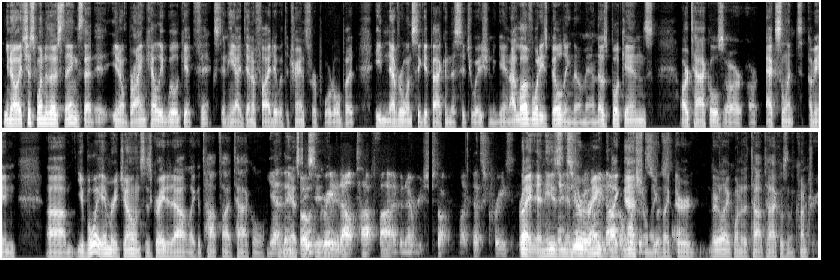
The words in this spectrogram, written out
you know, it's just one of those things that eh, you know Brian Kelly will get fixed, and he identified it with the transfer portal, but he never wants to get back in this situation again. I love what he's building, though, man. Those bookends, our tackles are are excellent. I mean, um, your boy Emery Jones has graded out like a top five tackle. Yeah, they the both graded out top five in every start. Like that's crazy, right? And he's and, and zero, they're ranked I mean, like nationally, like they're they're like one of the top tackles in the country.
